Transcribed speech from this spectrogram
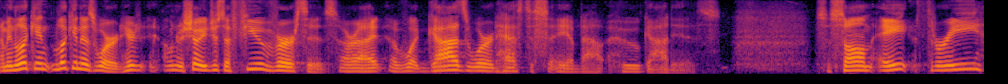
I mean, look in, look in his word. Here, I'm going to show you just a few verses, all right, of what God's word has to say about who God is. So, Psalm 8, 3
